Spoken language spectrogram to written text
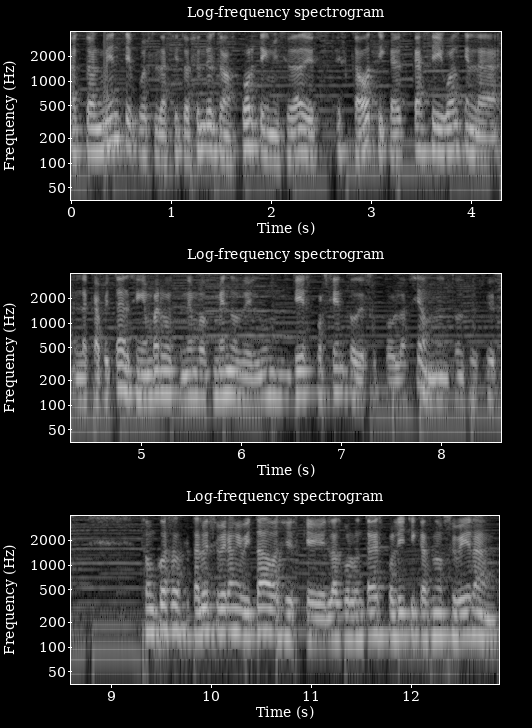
actualmente pues la situación del transporte en mi ciudad es, caótica, es casi igual que en la, capital, sin embargo tenemos menos del un 10% de su población, entonces es, son cosas que tal vez se hubieran evitado si es que las voluntades políticas no se hubieran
